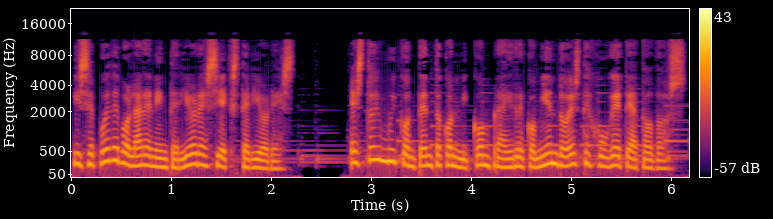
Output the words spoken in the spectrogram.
y se puede volar en interiores y exteriores. Estoy muy contento con mi compra y recomiendo este juguete a todos.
